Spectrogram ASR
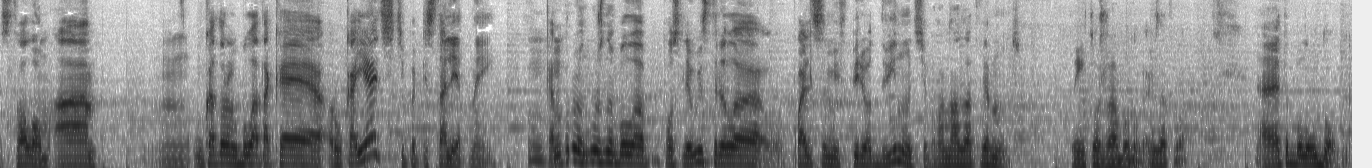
стволом, а м, у которых была такая рукоять, типа пистолетной, Мгм. которую нужно было после выстрела пальцами вперед двинуть и потом назад вернуть. У них тоже работал как затвор. А Это было удобно.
